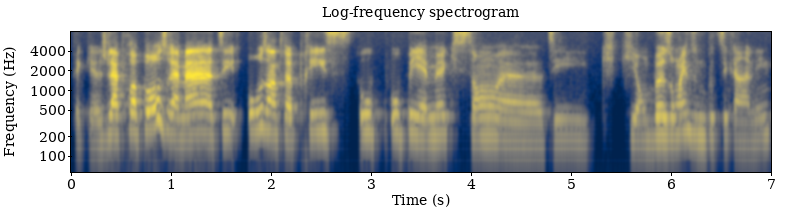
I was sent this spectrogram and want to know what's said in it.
Fait que je la propose vraiment, aux entreprises, aux, aux PME qui sont, qui, qui ont besoin d'une boutique en ligne.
